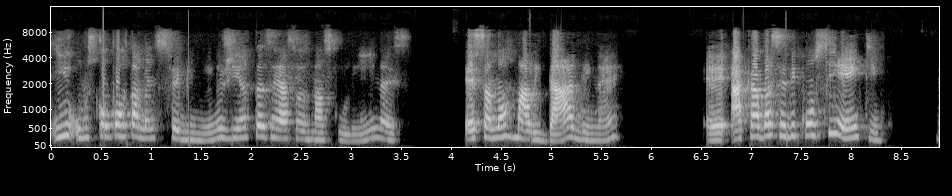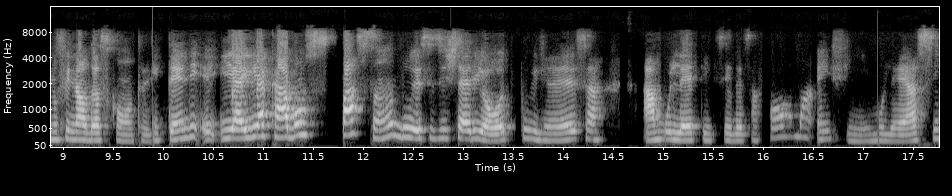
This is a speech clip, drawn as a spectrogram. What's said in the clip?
E os comportamentos femininos diante das reações masculinas, essa normalidade, né? É, acaba sendo inconsciente no final das contas, entende? E, e aí acabam passando esses estereótipos, né? Essa, a mulher tem que ser dessa forma, enfim, mulher é assim,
